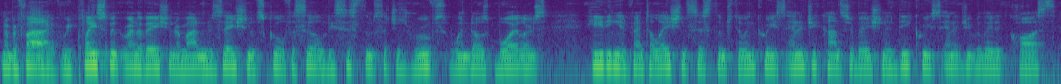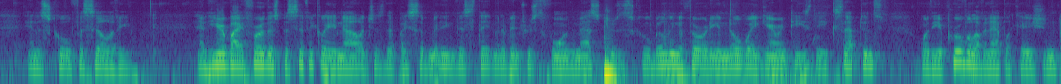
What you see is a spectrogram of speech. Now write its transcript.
Number five, replacement, renovation, or modernization of school facility systems such as roofs, windows, boilers, heating, and ventilation systems to increase energy conservation and decrease energy-related costs in a school facility. And hereby further specifically acknowledges that by submitting this statement of interest form, the Massachusetts School Building Authority in no way guarantees the acceptance or the approval of an application,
